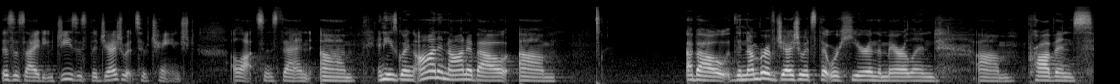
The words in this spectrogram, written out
the Society of Jesus, the Jesuits, have changed a lot since then. Um, and he's going on and on about um, about the number of Jesuits that were here in the Maryland um, province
